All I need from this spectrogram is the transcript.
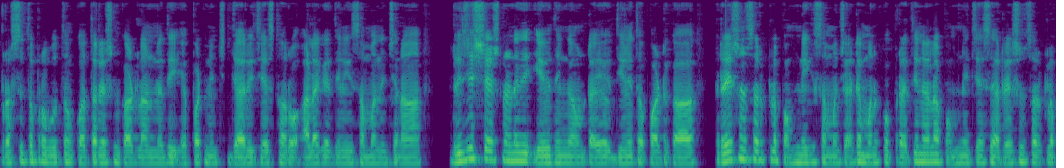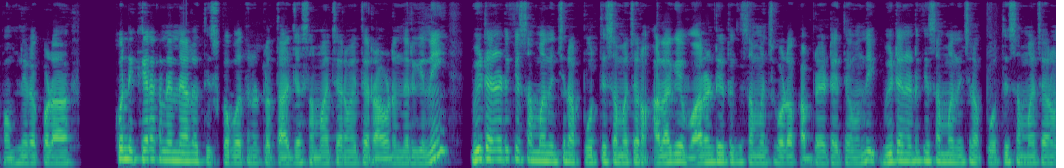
ప్రస్తుత ప్రభుత్వం కొత్త రేషన్ కార్డులు అనేది ఎప్పటి నుంచి జారీ చేస్తారో అలాగే దీనికి సంబంధించిన రిజిస్ట్రేషన్ అనేది ఏ విధంగా ఉంటాయో దీనితో పాటుగా రేషన్ సరుకుల పంపిణీకి సంబంధించి అంటే మనకు ప్రతి నెల పంపిణీ చేసే రేషన్ సరుకుల పంపిణీలో కూడా కొన్ని కీలక నిర్ణయాలు తీసుకోబోతున్నట్లు తాజా సమాచారం అయితే రావడం జరిగింది. వీటన్నిటికి సంబంధించిన పూర్తి సమాచారం అలాగే వాలంటీర్లకు సంబంధించి కూడా ఒక అప్డేట్ అయితే ఉంది. వీటన్నిటికి సంబంధించిన పూర్తి సమాచారం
